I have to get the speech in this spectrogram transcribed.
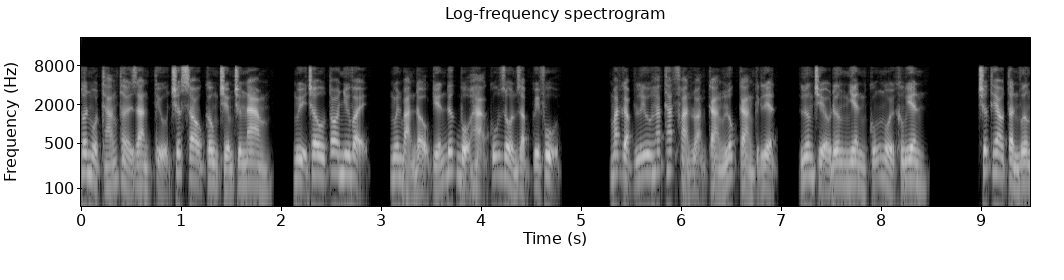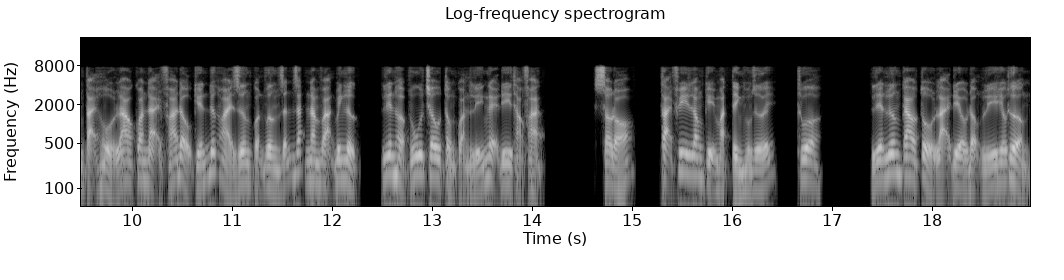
hơn một tháng thời gian tiểu trước sau công chiếm trương nam, ngụy châu to như vậy, nguyên bản đậu kiến đức bộ hạ cũng dồn dập quý phụ. Mắt gặp lưu hát thát phản loạn càng lúc càng kịch liệt, lương triều đương nhiên cũng ngồi không yên. Trước theo tần vương tại hồ lao quan đại phá đậu kiến đức hoài dương quận vương dẫn dắt năm vạn binh lực, liên hợp vũ châu tổng quản lý nghệ đi thảo phạt. Sau đó, tại phi long kỵ mặt tình hồ dưới, thua. Liền lương cao tổ lại điều động lý hiếu thường,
